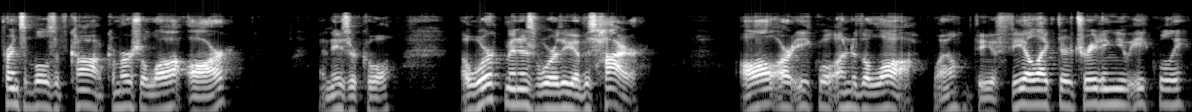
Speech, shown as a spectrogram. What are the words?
principles of commercial law are, and these are cool, a workman is worthy of his hire. All are equal under the law. Well, do you feel like they're treating you equally?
